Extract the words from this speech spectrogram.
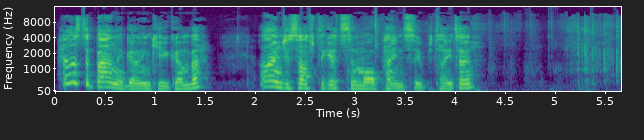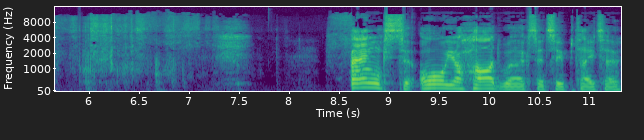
How's the banner going, Cucumber? I'm just off to get some more paint, Supertato. Thanks to all your hard work, said Supertato.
